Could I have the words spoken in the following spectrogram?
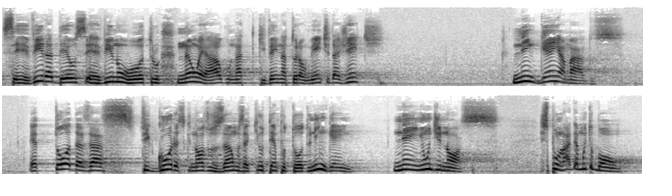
servir a Deus, servir no outro, não é algo que vem naturalmente da gente. Ninguém, amados, é todas as figuras que nós usamos aqui o tempo todo, ninguém, nenhum de nós. Isso por um lado é muito bom,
